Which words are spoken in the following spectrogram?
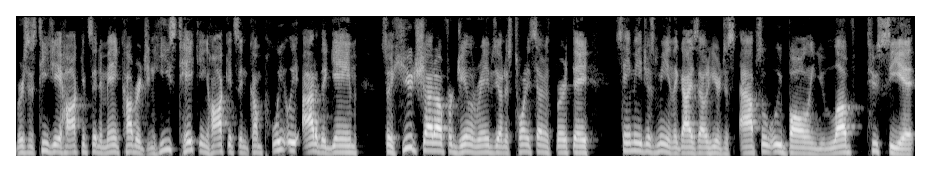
versus TJ Hockenson in man coverage, and he's taking Hockenson completely out of the game. So huge shout out for Jalen Ramsey on his 27th birthday. Same age as me, and the guys out here just absolutely balling. You love to see it.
